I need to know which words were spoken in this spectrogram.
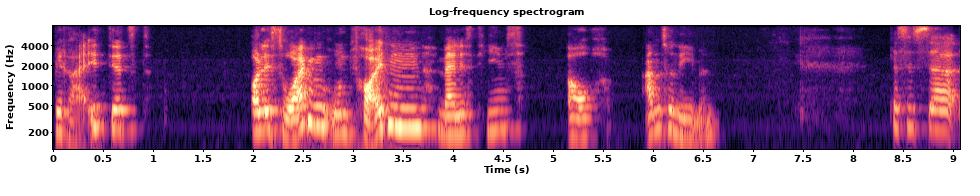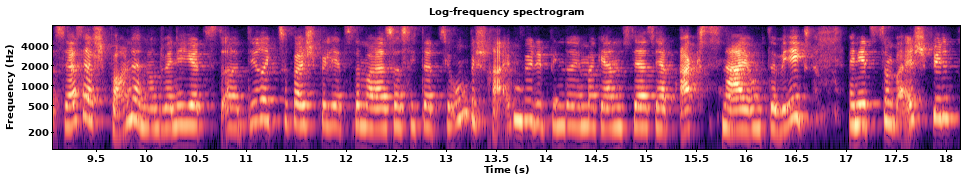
bereit, jetzt alle Sorgen und Freuden meines Teams auch anzunehmen. Das ist äh, sehr, sehr spannend. Und wenn ich jetzt äh, direkt zum Beispiel jetzt einmal als eine Situation beschreiben würde, bin da immer gern sehr, sehr praxisnahe unterwegs. Wenn jetzt zum Beispiel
